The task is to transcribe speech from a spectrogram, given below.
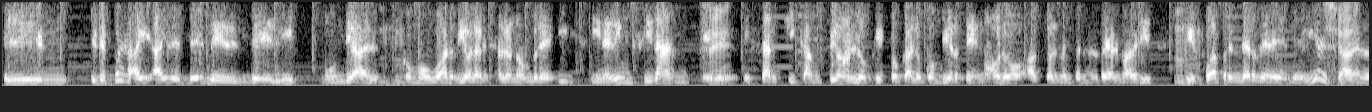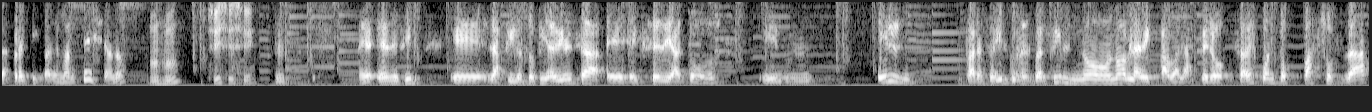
y, y, después hay, hay de, de, de elite mundial, como Guardiola, que ya lo nombre, y Zinedine Zidane, que es archicampeón, lo que toca lo convierte en oro actualmente en el Real Madrid, que fue a aprender de, de Bielsa en las prácticas de Marsella, ¿no? Sí, sí, sí. Mm. Eh, es decir, eh, la filosofía de Bielsa eh, excede a todos. él para seguir con el perfil, no, no habla de cábalas, pero ¿sabes cuántos pasos da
